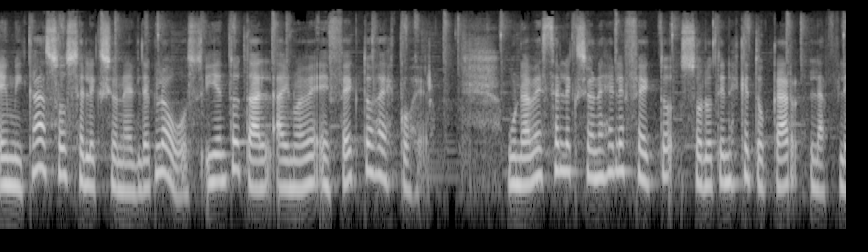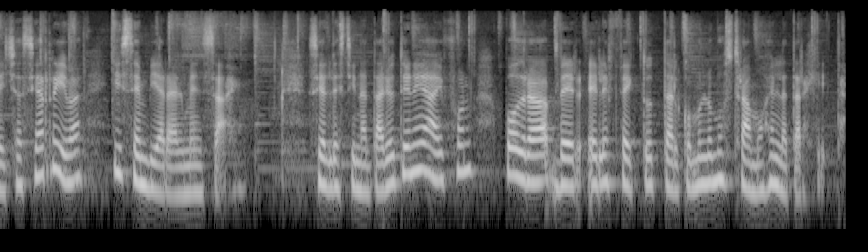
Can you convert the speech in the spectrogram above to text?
En mi caso, seleccioné el de globos y en total hay nueve efectos a escoger. Una vez selecciones el efecto, solo tienes que tocar la flecha hacia arriba y se enviará el mensaje. Si el destinatario tiene iPhone, podrá ver el efecto tal como lo mostramos en la tarjeta.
